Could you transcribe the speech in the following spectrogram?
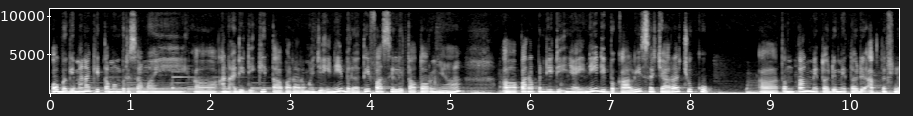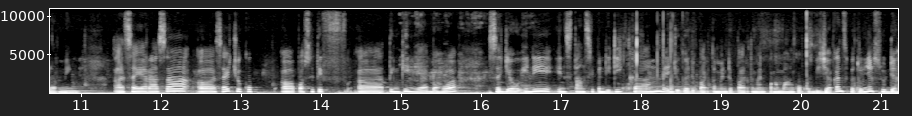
oh bagaimana kita membersamai uh, anak didik kita para remaja ini berarti fasilitatornya uh, para pendidiknya ini dibekali secara cukup uh, tentang metode-metode active learning. Uh, saya rasa uh, saya cukup uh, positif uh, thinking ya bahwa sejauh ini instansi pendidikan dan juga departemen-departemen pemangku kebijakan sebetulnya sudah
